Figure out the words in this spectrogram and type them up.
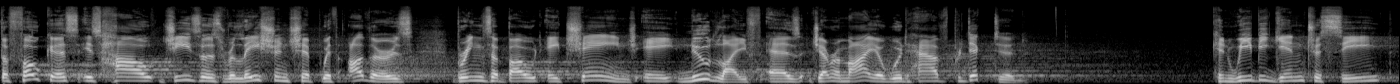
The focus is how Jesus' relationship with others brings about a change, a new life, as Jeremiah would have predicted. Can we begin to see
